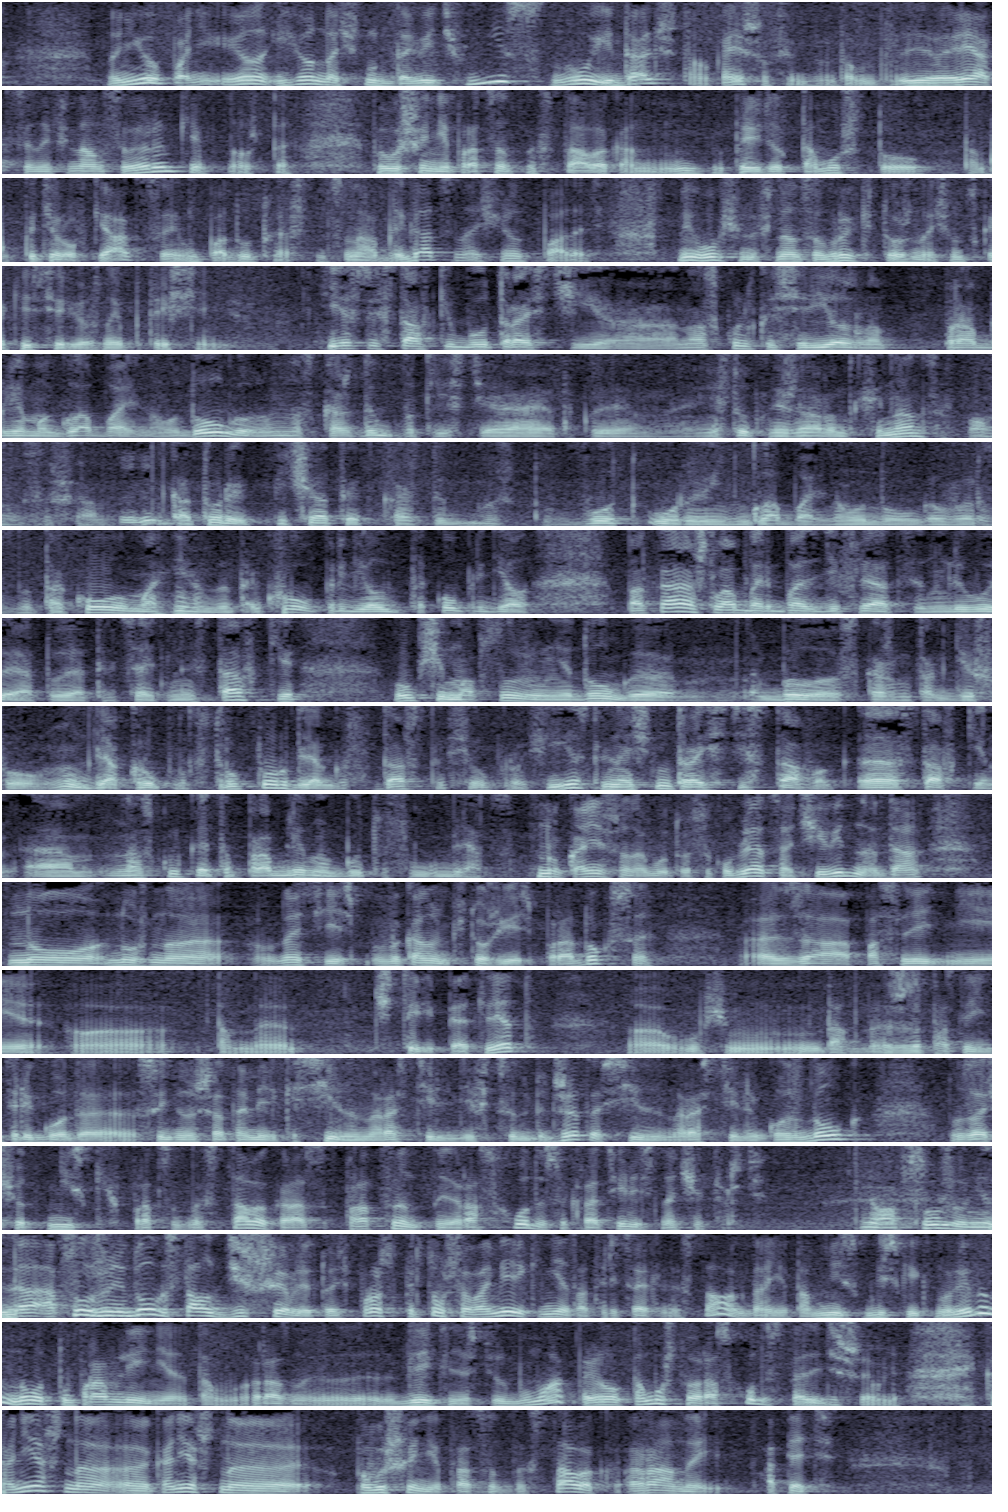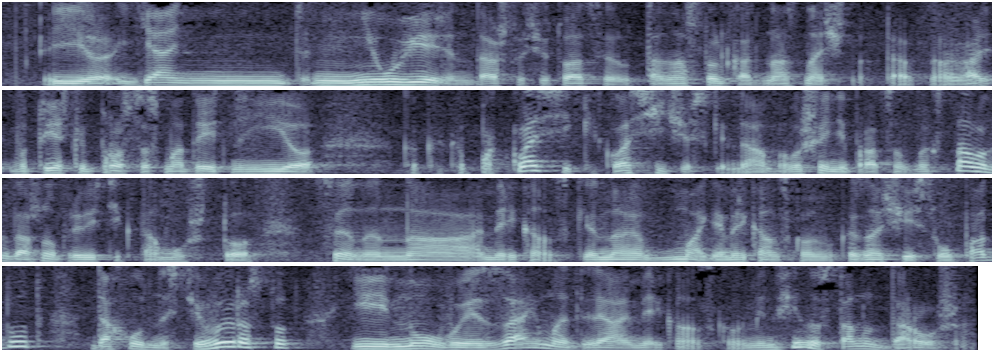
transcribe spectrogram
на нее, ее, ее начнут давить вниз, ну и дальше, там, конечно, там, реакция на финансовые рынки, потому что повышение процентных ставок ну, приведет к тому, что там, котировки акций упадут, конечно, цена облигаций начнет падать. Ну и, в общем, на финансовом рынке тоже начнутся какие-то серьезные потрясения. Если ставки будут расти, а насколько серьезна проблема глобального долга? У нас каждый год есть э, такой институт международных финансов, по-моему, США, угу. который печатает каждый год, что вот уровень глобального долга вырос до такого момента, до такого предела, до такого предела. Пока шла борьба с дефляцией, нулевые, а то и отрицательные ставки – в общем, обслуживание долга было, скажем так, дешевым. Ну, для крупных структур, для государства и всего прочего. Если начнут расти ставок, э, ставки, э, насколько эта проблема будет усугубляться? Ну, конечно, она будет усугубляться, очевидно, да. Но нужно, знаете, есть, в экономике тоже есть парадоксы. Э, за последние э, там, 4-5 лет в общем, там, даже за последние три года Соединенные Штаты Америки сильно нарастили дефицит бюджета, сильно нарастили госдолг но за счет низких процентных ставок процентные расходы сократились на четверть. Ну, обслуживание, да? Да, обслуживание долга стало дешевле. То есть просто при том, что в Америке нет отрицательных ставок, да, они там близкие к нулевым, но вот управление там, разной длительностью бумаг привело к тому, что расходы стали дешевле. Конечно, э, конечно повышение процентных ставок рано опять и я не уверен, да, что ситуация настолько однозначна. Да. А вот если просто смотреть на нее как по классике, классически, да, повышение процентных ставок должно привести к тому, что цены на, американские, на бумаги американского казначейства упадут, доходности вырастут, и новые займы для американского Минфина станут дороже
